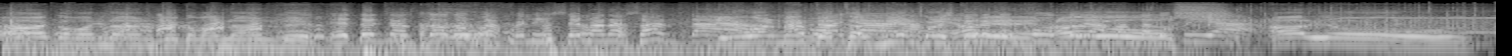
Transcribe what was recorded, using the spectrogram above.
Ah, comandante, comandante. Que tengan todos una feliz Semana Santa. Igualmente Vamos hasta el miércoles que viene. Adiós. Adiós.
